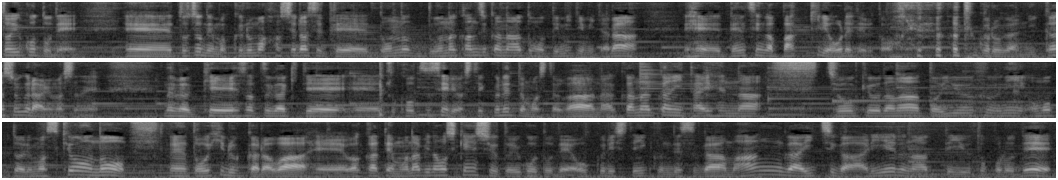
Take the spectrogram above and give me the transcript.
ということで、えー、とちょっと今車走らせてどんなどんな感じかなと思って見てみたら、えー、電線がばっきり折れてると。い うところが2箇所ぐらいありましたね。なんか警察が来て、えー、と交通整理をしてくれてましたがなかなかに大変な状況だなというふうに思っております。今日の、えー、とお昼からは、えー、若手学び直し研修ということでお送りしていくんですが万が一がありえるなっていうところで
